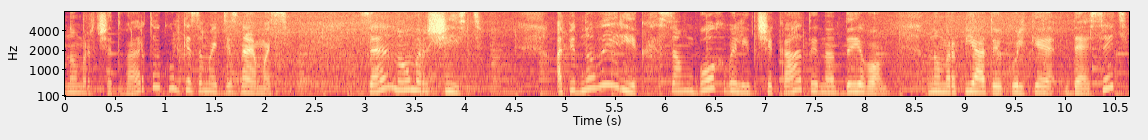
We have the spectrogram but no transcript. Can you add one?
Номер четвертої кульки за мить дізнаємось. Це номер 6. А під новий рік сам Бог велів чекати на диво. Номер п'ятої кульки 10.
